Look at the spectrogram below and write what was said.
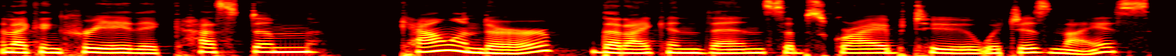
and i can create a custom calendar that i can then subscribe to which is nice.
